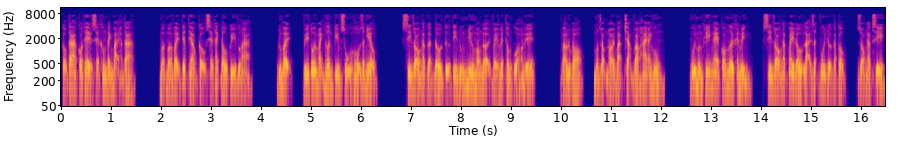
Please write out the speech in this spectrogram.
Cậu ta có thể sẽ không đánh bại hắn ta. Mờ mờ vậy tiếp theo cậu sẽ thách đấu quỷ vương à? Đúng vậy vì tôi mạnh hơn kim sủ hổ rất nhiều. Xin rõ ngạc gật đầu tự tin đúng như mong đợi về huyết thống của hoàng đế. Vào lúc đó, một giọng nói bạc chạm vào hai anh hùng. Vui mừng khi nghe có người khen mình, xin rõ ngạc quay đầu lại rất vui được gặp cậu rõ ngạc si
